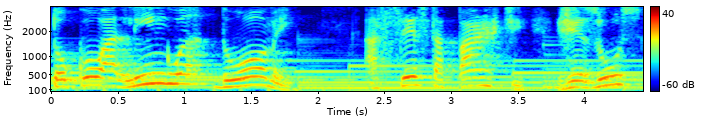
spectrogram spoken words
tocou a língua do homem. A sexta parte, Jesus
